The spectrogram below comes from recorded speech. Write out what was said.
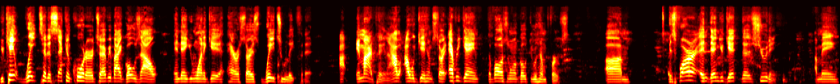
You can't wait to the second quarter till everybody goes out and then you want to get Harris started. It's way too late for that. In my opinion, I, I would get him started every game. The ball's going to go through him first. Um, as far and then you get the shooting. I mean,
